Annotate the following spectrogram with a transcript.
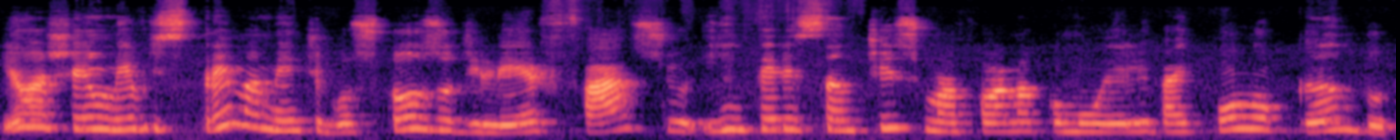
E eu achei um livro extremamente gostoso de ler, fácil e interessantíssimo a forma como ele vai colocando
